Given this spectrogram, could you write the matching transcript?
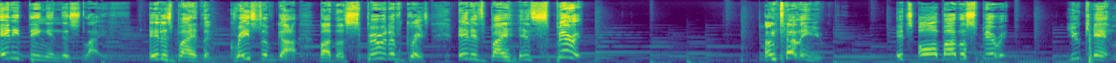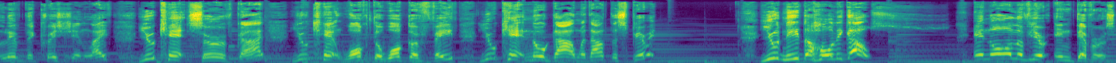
anything in this life. It is by the grace of God, by the spirit of grace. It is by his spirit. I'm telling you, it's all by the spirit. You can't live the Christian life. You can't serve God. You can't walk the walk of faith. You can't know God without the Spirit. You need the Holy Ghost in all of your endeavors,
